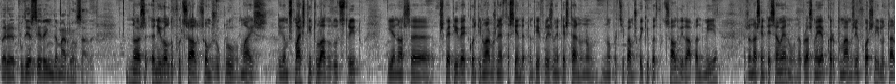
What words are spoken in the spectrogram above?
para poder ser ainda mais relançada? Nós, a nível do futsal, somos o clube mais, digamos, mais titulado do distrito e a nossa perspectiva é que continuarmos nesta senda. Portanto, infelizmente este ano não, não participamos com a equipa de futsal devido à pandemia, mas a nossa intenção é, na próxima época, retomarmos em força e lutar,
